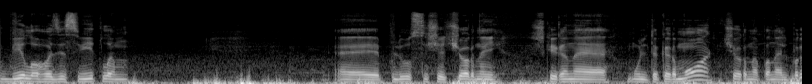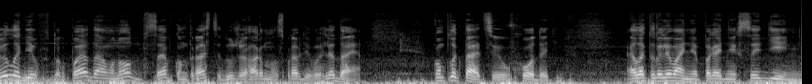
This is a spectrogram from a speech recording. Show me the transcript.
білого зі світлим. Е, Плюс ще чорний шкіряне мультикермо, чорна панель приладів, торпеда, воно все в контрасті дуже гарно насправді виглядає. В комплектацію входить електролювання передніх сидінь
